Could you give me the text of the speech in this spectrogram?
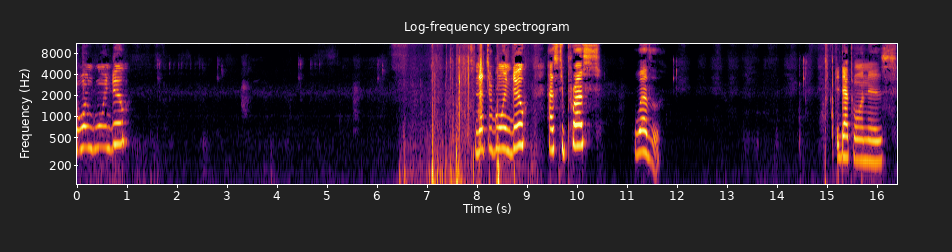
So what I'm going to do next we're going to do has to press lever. That one is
